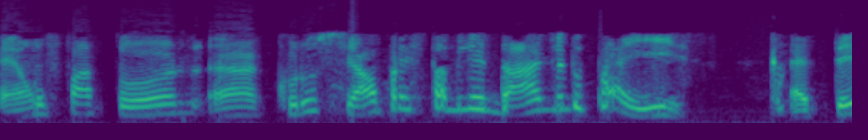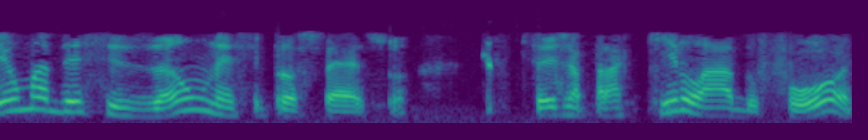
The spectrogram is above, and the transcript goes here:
é um fator é, crucial para a estabilidade do país. É ter uma decisão nesse processo, seja para que lado for,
